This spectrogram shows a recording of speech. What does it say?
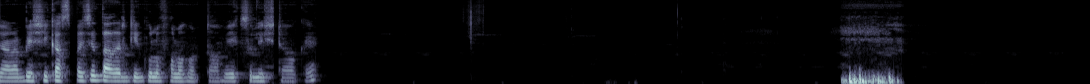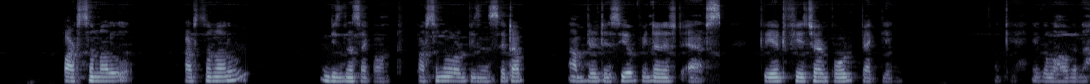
যারা বেশি কাজ পাইছে, তাদেরকে এগুলো ফলো করতে হবে একচল্লিশটা okay personal personal business account personal business setup update SEO Pinterest ads create feature board backlink. Okay এগুলো হবে না।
